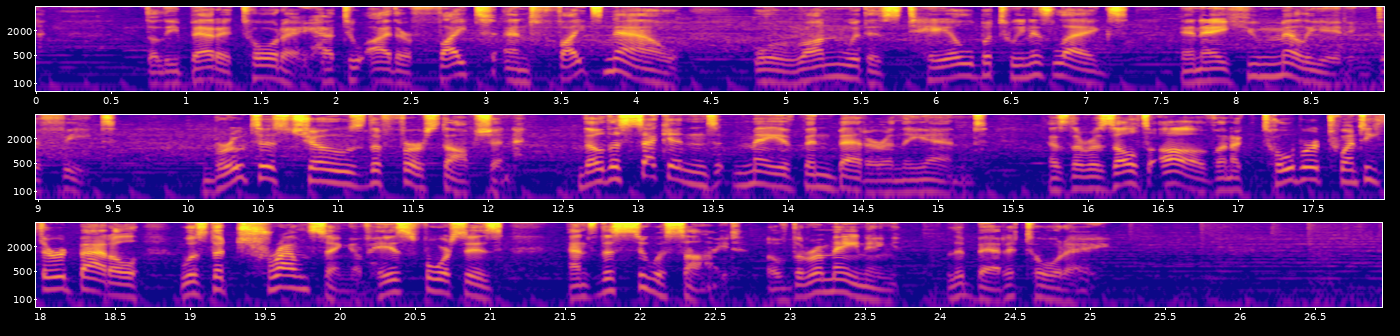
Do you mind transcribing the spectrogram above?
The Liberatore had to either fight and fight now, or run with his tail between his legs in a humiliating defeat. Brutus chose the first option, though the second may have been better in the end, as the result of an October 23rd battle was the trouncing of his forces and the suicide of the remaining Liberatore.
